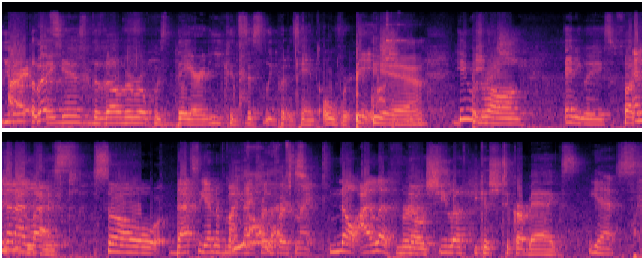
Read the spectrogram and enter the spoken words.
You know Alright, what the let's- thing is? The velvet rope was there, and he consistently put his hand over it. Bitch. yeah. He was Bitch. wrong. Anyways, fuck and then I left. So that's the end of my We night for the left. first night. No, I left first. No, she left because she took our bags. yes,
